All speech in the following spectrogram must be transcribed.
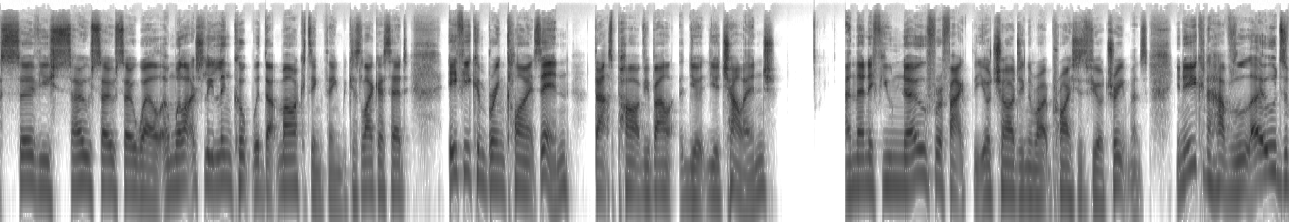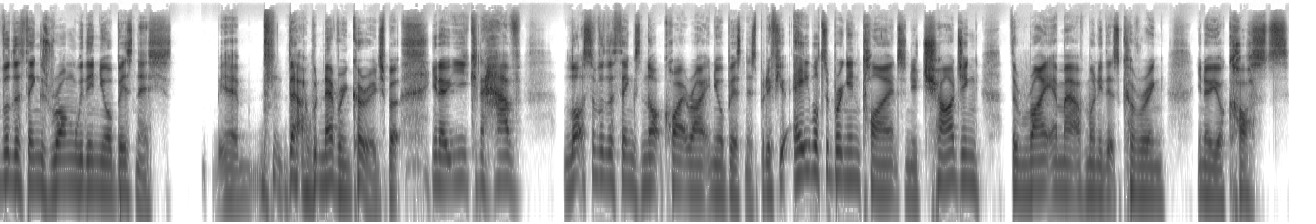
serve you so, so, so well and we'll actually link up with that marketing thing. Because, like I said, if you can bring clients in, that's part of your, bal- your, your challenge. And then if you know for a fact that you're charging the right prices for your treatments, you know, you can have loads of other things wrong within your business yeah, that I would never encourage, but, you know, you can have lots of other things not quite right in your business but if you're able to bring in clients and you're charging the right amount of money that's covering you know your costs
